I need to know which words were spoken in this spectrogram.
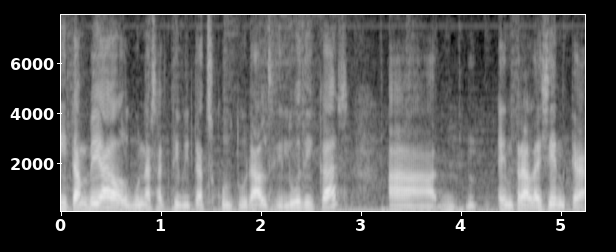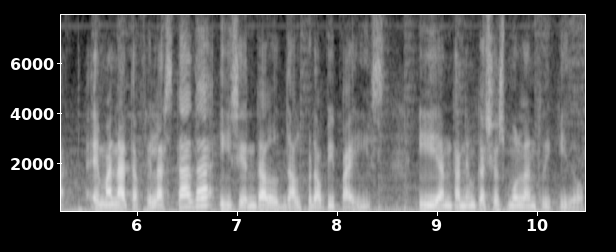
i també algunes activitats culturals i lúdiques eh, entre la gent que hem anat a fer l'estada i gent del, del propi país. I entenem que això és molt enriquidor.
